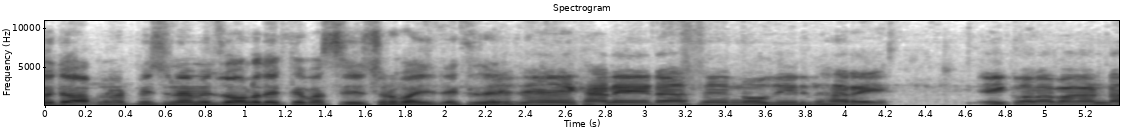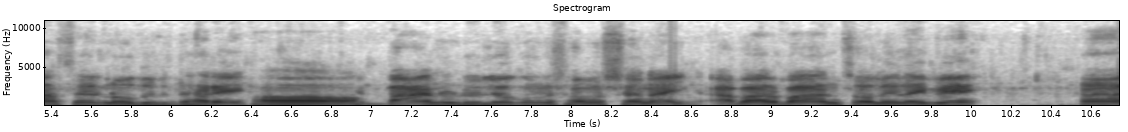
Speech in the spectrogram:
ওই তো। আপনার পিছনে আমি জলও দেখতে পাচ্ছি ছোট ভাই দেখতেছেন এই যে এখানে এটা আছে নদীর ধারে। এই কলা বাগানটা আছে নদীর ধারে। বান উঠিলেও কোনো সমস্যা নাই। আবার বান চলে যাইবে হ্যাঁ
